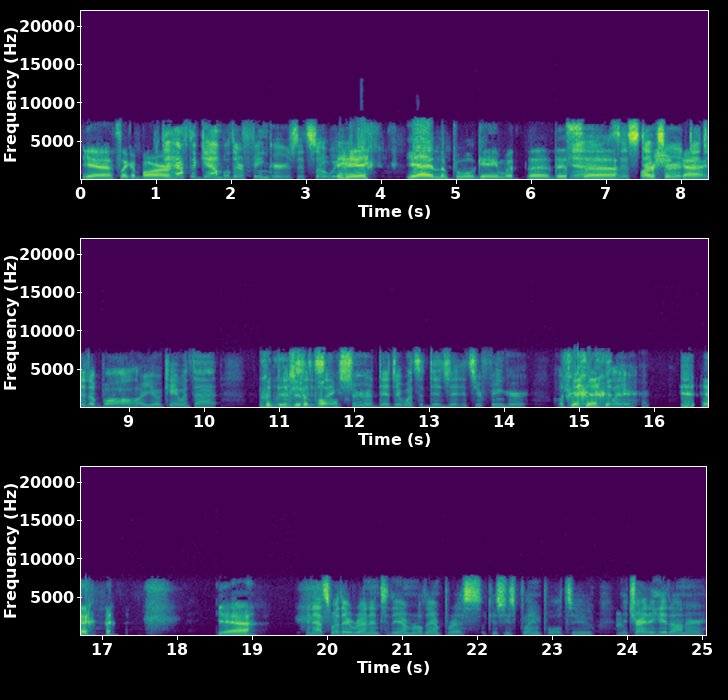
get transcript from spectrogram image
Yeah, it's like a bar. They have to gamble their fingers. It's so weird. yeah, in the pool game with the this Yeah, uh, it says stakes are Martian a guy, digit a ball. Are you okay with that? a then digital ball. like, sure, a digit. What's a digit? It's your finger. Hopefully, you're a good player. yeah, And that's where they run into the Emerald Empress because she's playing pool too. They try to hit on her.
